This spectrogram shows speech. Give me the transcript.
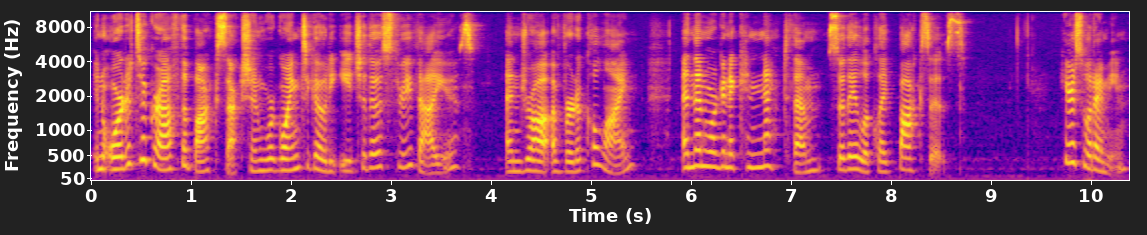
In order to graph the box section, we're going to go to each of those three values and draw a vertical line, and then we're going to connect them so they look like boxes. Here's what I mean.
